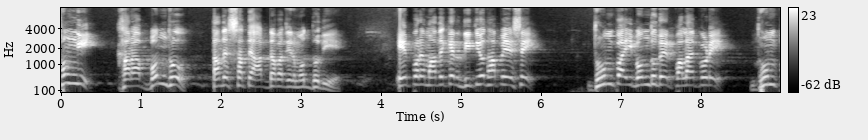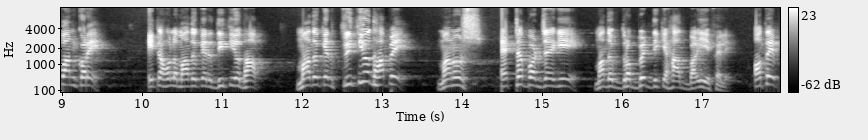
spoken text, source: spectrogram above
সঙ্গী, খারাপ বন্ধু তাদের সাথে আড্ডাবাজির মধ্য দিয়ে। এরপরে মাদকের দ্বিতীয় ধাপে এসে ধূমপাই বন্ধুদের পালায় পড়ে, ধূমপান করে। এটা হলো মাদকের দ্বিতীয় ধাপ। মাদকের তৃতীয় ধাপে মানুষ একটা পর্যায়ে গিয়ে মাদক দ্রব্যের দিকে হাত বাড়িয়ে ফেলে। অতএব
